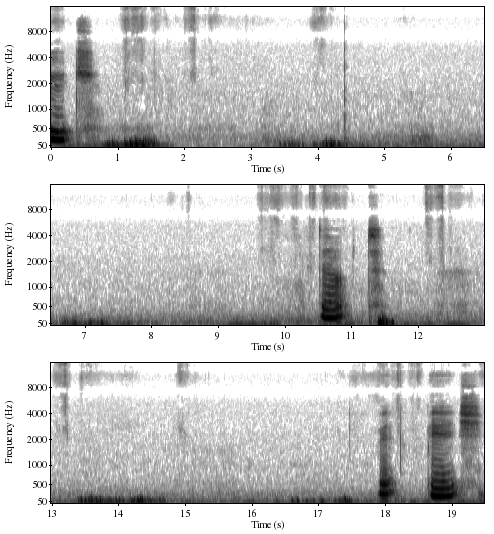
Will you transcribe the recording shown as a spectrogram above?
3 4 ve 5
